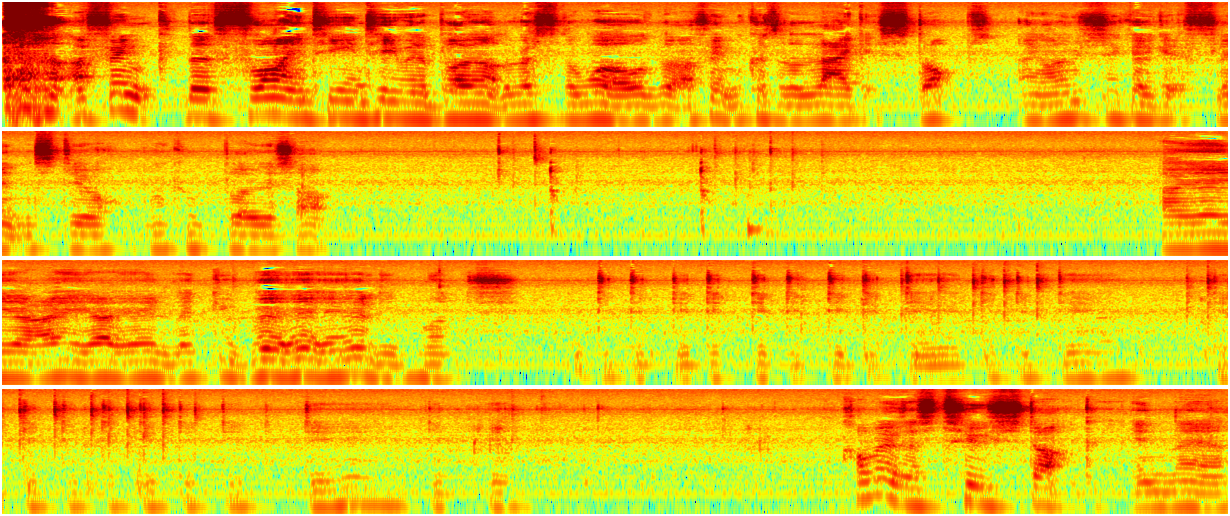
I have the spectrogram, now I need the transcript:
I think the flying TNT would have blown out the rest of the world, but I think because of the lag it stops. Hang on, let me just go get flint and steel and we can blow this up. Aye, aye, aye, I like you really much. Can't believe there's two stuck in there.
